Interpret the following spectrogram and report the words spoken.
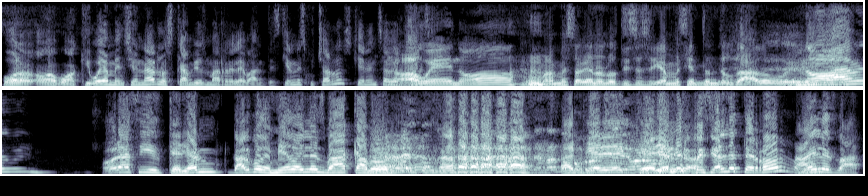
o, o- o aquí voy a mencionar los cambios más relevantes. ¿Quieren escucharlos? ¿Quieren saber? No, güey, no. No mames, todavía no los dices y ya me siento endeudado, güey. No mames, güey. Ahora sí, querían algo de miedo, ahí les va, cabrón. Ah, ¿Querían, querían especial de terror? Ahí les va.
